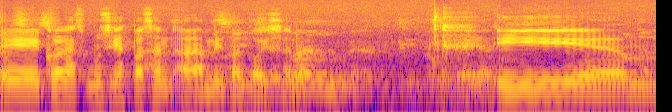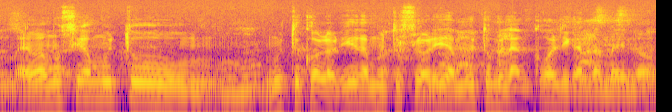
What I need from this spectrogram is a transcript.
Eh, com as músicas passam a mesma coisa, não? E é uma música muito muito colorida, muito florida, muito melancólica também, não?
